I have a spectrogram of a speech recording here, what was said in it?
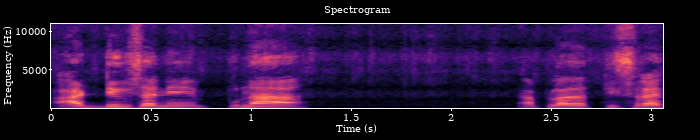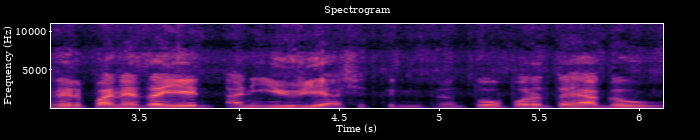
आठ दिवसाने पुन्हा आपला तिसरा फेर पाण्याचा येईल आणि युरिया शेतकरी मित्रांनो. तोपर्यंत ह्या गहू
